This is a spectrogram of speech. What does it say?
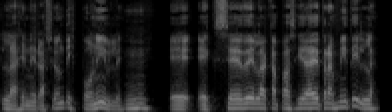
la generación disponible eh, excede la capacidad de transmitirla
